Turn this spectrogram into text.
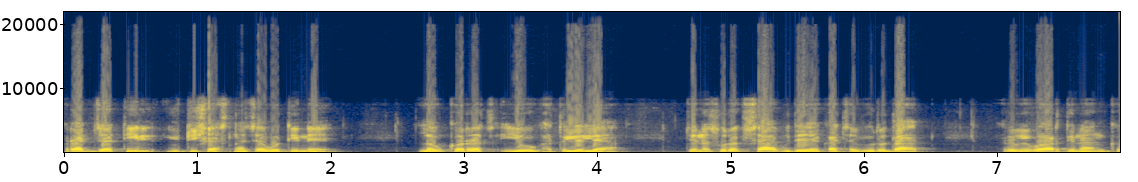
राज्यातील युती शासनाच्या वतीने लवकरच येऊ घातलेल्या जनसुरक्षा विधेयकाच्या विरोधात रविवार दिनांक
